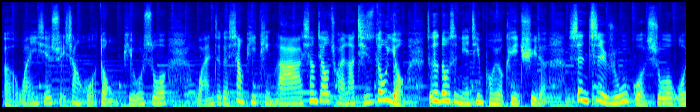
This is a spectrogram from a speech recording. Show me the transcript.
呃玩一些水上活动，比如说玩这个橡皮艇啦、香蕉船啦，其实都有，这个都是年轻朋友可以去的。甚至如果说我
